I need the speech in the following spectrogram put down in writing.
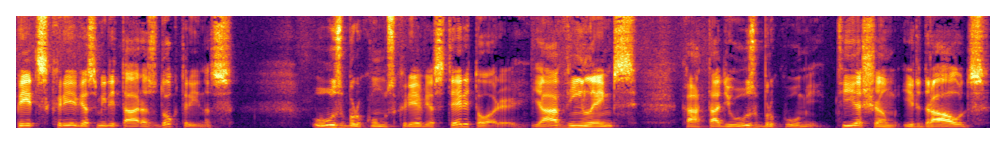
pēc Krievijas militāras doktrīnas uzbrukums Krievijas teritorijai, ja viņi lems kā tādi uzbrukumi tiešām ir draudz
